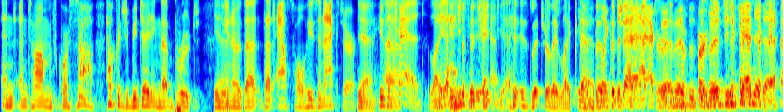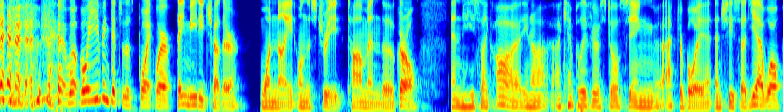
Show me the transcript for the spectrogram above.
and and Tom, of course, oh, how could you be dating that brute? Yeah. You know that that asshole. He's an actor. yeah. He's a Uh, Chad. Like yeah, he's just a Chad. Yeah, it is literally like Yeah, uh, it's like the, the Chad, Chad actor actor and versus the virgin janitor. well, we even get to this point where they meet each other one night on the street, Tom and the girl. And he's like, "Oh, you know, I can't believe you're still seeing Actor Boy." And she said, "Yeah, well,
